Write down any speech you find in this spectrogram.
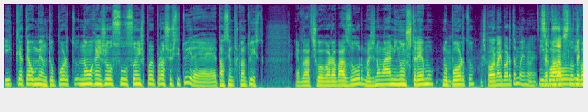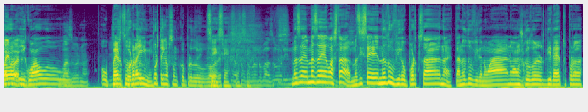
e que até o momento o Porto não arranjou soluções para, para os substituir. É, é tão simples quanto isto. É verdade que chegou agora a Basur, mas não há nenhum extremo no Hum. Porto Mas para o vai embora também, não é? De igual, absoluta que vai igual, embora. igual O ou, Azul, não é? ou perto o do Porto, Brahimi. Porto tem a opção de compra do, do Sim, Alves. sim, É, sim, sim. do Basur Mas é, mas é, lá está. Mas isso é na dúvida. O Porto está, não é, está na dúvida. Não há, não há um jogador direto para.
